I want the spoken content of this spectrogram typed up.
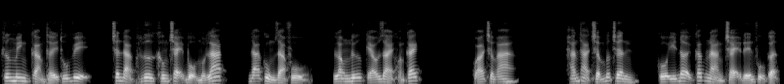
khương minh cảm thấy thú vị, chân đạp hư không chạy bộ một lát, đã cùng giả phủ, long nữ kéo dài khoảng cách. Quá chậm a. Hắn thả chậm bước chân, cố ý đợi các nàng chạy đến phụ cận.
